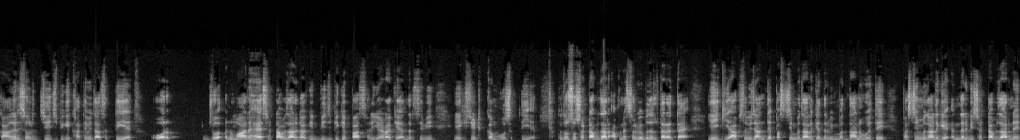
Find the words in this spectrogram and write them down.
कांग्रेस और जेजेपी के खाते में जा सकती है। और जो अनुमान है सट्टा बाज़ार का कि बीजेपी के पास हरियाणा के अंदर से भी एक सीट कम हो सकती है। तो दोस्तों, सट्टा बाज़ार अपने सर्वे बदलता रहता है। यही कि आप सभी जानते हैं, पश्चिम बंगाल के अंदर भी मतदान हुए थे। पश्चिम बंगाल के अंदर भी सट्टा बाज़ार ने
